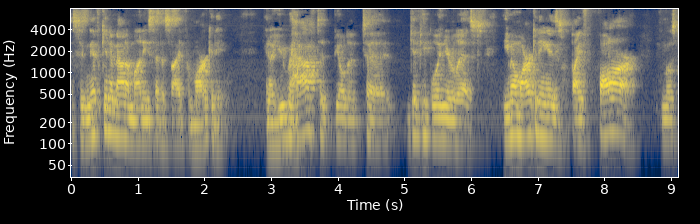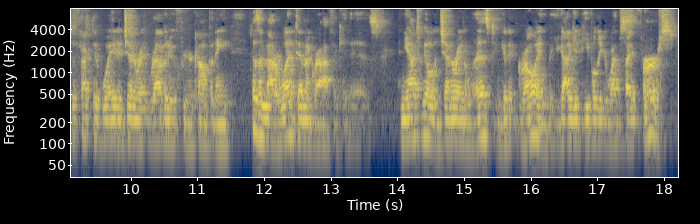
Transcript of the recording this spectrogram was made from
a significant amount of money set aside for marketing. You know, you have to be able to, to get people in your list. Email marketing is by far the most effective way to generate revenue for your company. It doesn't matter what demographic it is. And you have to be able to generate a list and get it growing, but you got to get people to your website first.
